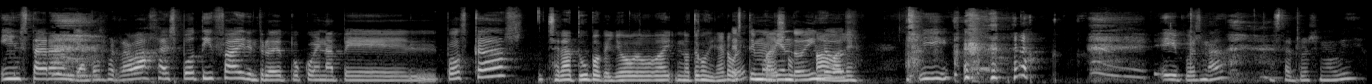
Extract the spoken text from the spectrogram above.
Instagram, Llantas Barra Baja, Spotify, dentro de poco en Apple Podcast. Será tú, porque yo no tengo dinero. ¿eh? Estoy moviendo eso. hilos. Ah, vale. Y... y pues nada, hasta el próximo vídeo.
